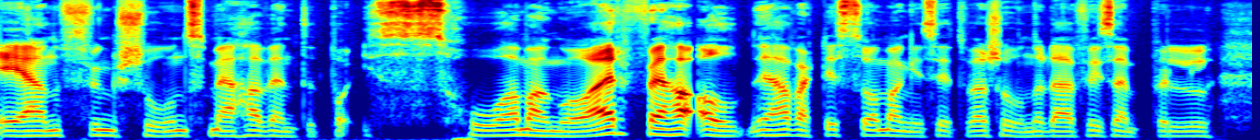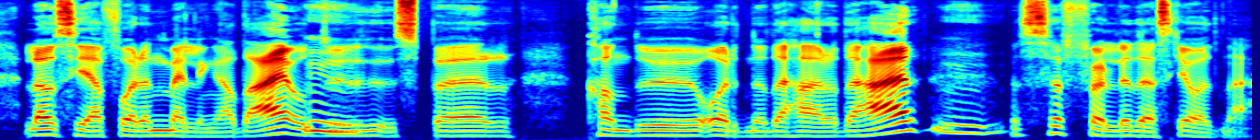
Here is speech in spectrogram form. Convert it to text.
én funksjon som jeg har ventet på i så mange år. For jeg har, aldri, jeg har vært i så mange situasjoner der f.eks. La oss si jeg får en melding av deg, og Mm. du spør kan du ordne det her og det her. Mm. Selvfølgelig, det skal jeg ordne.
